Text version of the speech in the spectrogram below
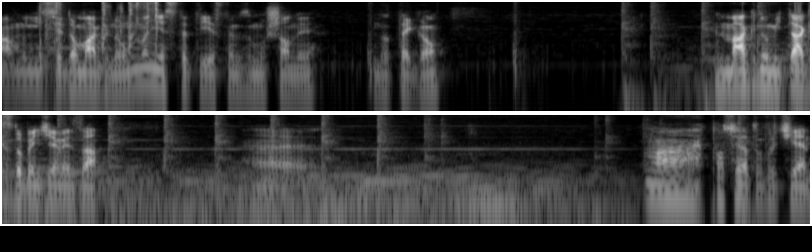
amunicję do Magnum. No niestety jestem zmuszony do tego. Magnum i tak zdobędziemy za... Po co ja tu wróciłem?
